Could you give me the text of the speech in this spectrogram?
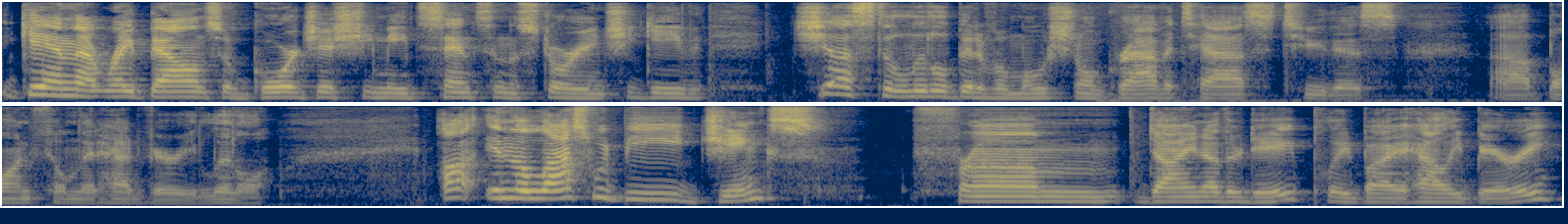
again, that right balance of gorgeous. She made sense in the story, and she gave just a little bit of emotional gravitas to this uh, Bond film that had very little. Uh, in the last would be Jinx from Die Another Day, played by Halle Berry.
